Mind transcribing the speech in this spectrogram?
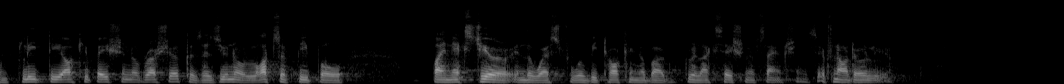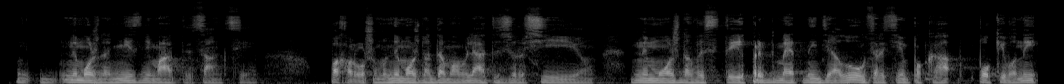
complete deoccupation of Russia? Because, as you know, lots of people by next year in the West will be talking about relaxation of sanctions, if not earlier. не можна ні знімати санкції. По-хорошому, не можна домовлятися з Росією, не можна вести предметний діалог з Росією, поки, поки вони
